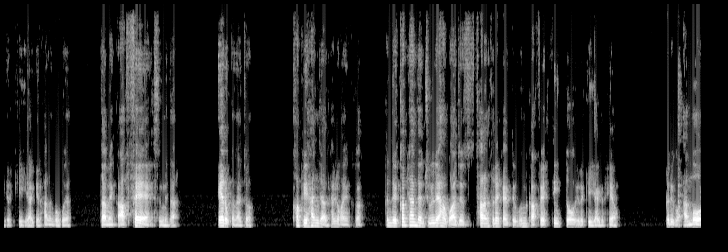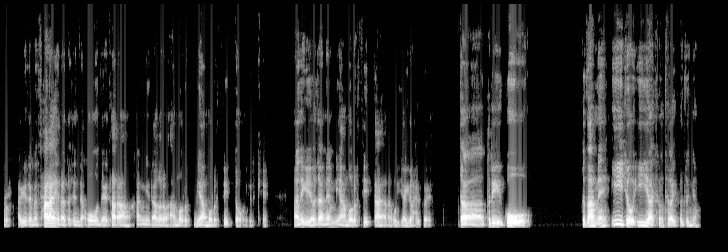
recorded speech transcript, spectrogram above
이렇게 이야기를 하는 거고요. 그 다음에 카페 했습니다. 에로 끝났죠. 커피 한 잔 하려고 하니까 근데 커피 한 잔 줄래 하고 아주 사랑스럽게 할 때 운 카페 시또 이렇게 이야기를 해요. 그리고 아모르 하게 되면 사랑이라 뜻인데 오 내 사랑 합니다. 그러면 아모르 미 아모르 시또 이렇게 만약에 여자면 미 아모르 시다라고 이야기를 할 거예요. 자 그리고 그 다음에 이조 이야 형태가 있거든요.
